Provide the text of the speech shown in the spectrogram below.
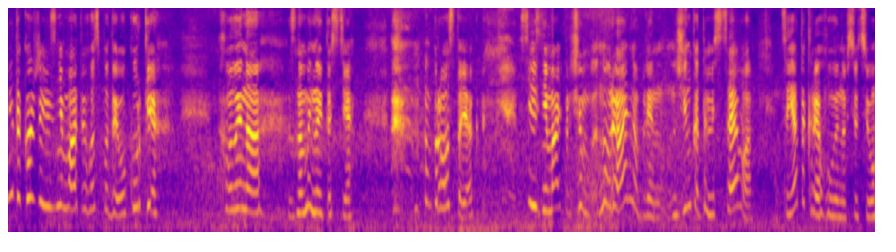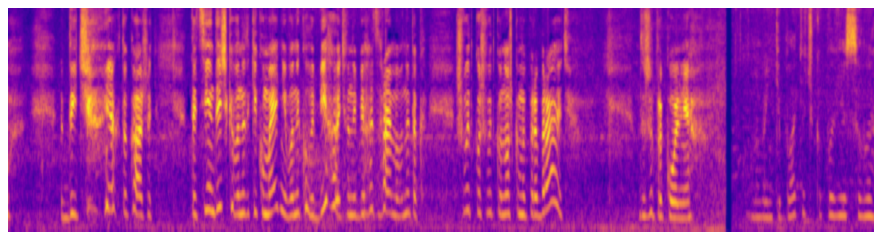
і також її знімати. Господи, у курки хвилина знаменитості. Просто як всі знімають, причому ну реально, блін, жінка та місцева. Це я так реагую на всю цю дич, як то кажуть. Та ці індички, вони такі кумедні, вони коли бігають, вони бігають з граями, вони так швидко-швидко ножками перебирають. Дуже прикольні. Новенькі платячка повісили.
